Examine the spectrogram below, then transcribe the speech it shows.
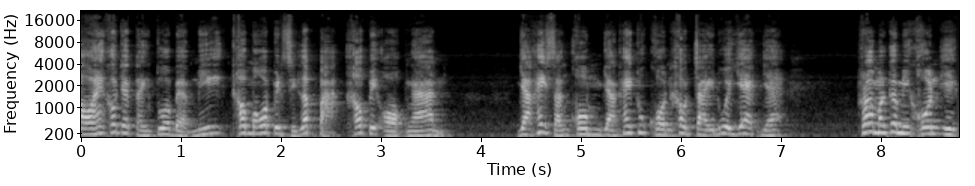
ต่อให้เขาจะแต่งตัวแบบนี้เขามองว่าเป็นศิลปะเขาไปออกงาน อยากให้สังคม อยากให้ทุกคนเข้าใจด้วยแยกแยะ เพราะมันก็มีคนอีก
